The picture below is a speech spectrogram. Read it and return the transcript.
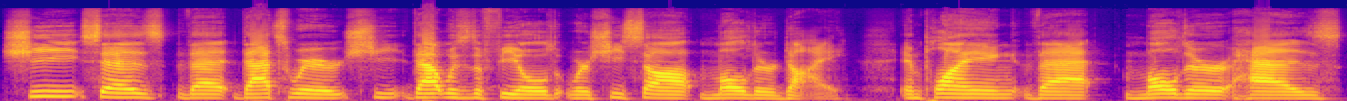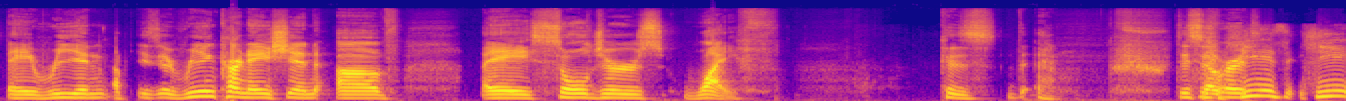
she says that that's where she that was the field where she saw Mulder die, implying that Mulder has a rein is a reincarnation of a soldier's wife. Because th- this is No, where he it's- is he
